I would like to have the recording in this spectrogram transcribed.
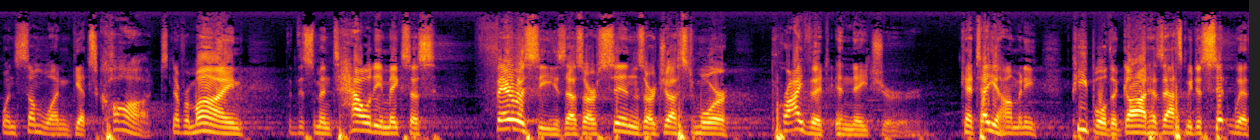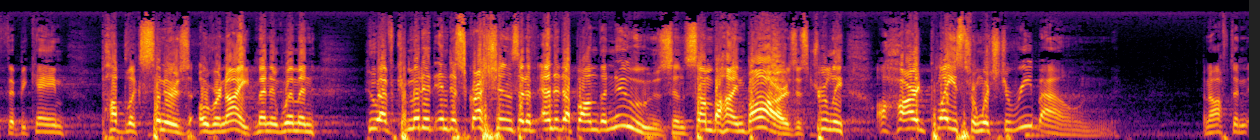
when someone gets caught. Never mind that this mentality makes us Pharisees as our sins are just more private in nature. Can't tell you how many people that God has asked me to sit with that became public sinners overnight, men and women who have committed indiscretions that have ended up on the news and some behind bars. It's truly a hard place from which to rebound. And often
